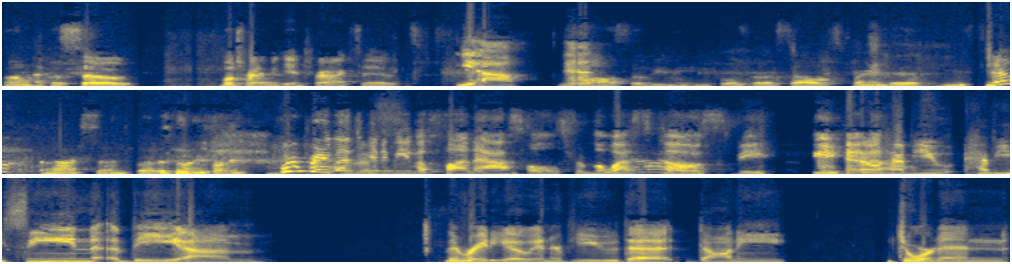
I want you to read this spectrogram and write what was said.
fun episode. We'll try to make it interactive. yeah, We'll And- also be making fools of ourselves, trying to use Yeah. an accent, but it'll be funny. we're pretty much going to be the fun assholes from the West Yeah. Coast. Be, you So know. have you have you seen the um the radio interview that Donnie, Jordan,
